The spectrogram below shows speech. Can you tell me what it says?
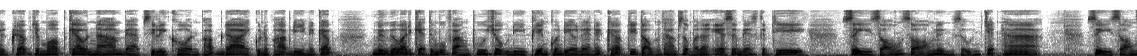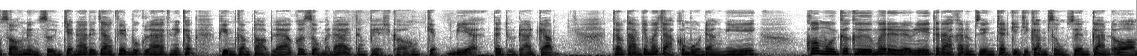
นะครับ จะมอบแก้วน้ำแบบซิลิโคนพับได้คุณภาพดีนะครับหนึ่งรางวัลแก่ท่านผู้ฟังผู้โชคดีเพียงคนเดียวเลยนะครับ ที่ตอบคำถามส่งมาทาง SMS กับที่ 4221075 4221075 หรือทาง Facebook Live นะครับ พิมพ์คำตอบแล้วก็ส่งมาได้ทางเพจของเก็บเบี้ยใต้ถุนร้านครับคำถามจะมาจากข้อมูลดังนี้ข้อมูลก็คือเมื่อเร็วๆนี้ธนาคารออมสินจัดกิจกรรมส่งเสริมการออม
